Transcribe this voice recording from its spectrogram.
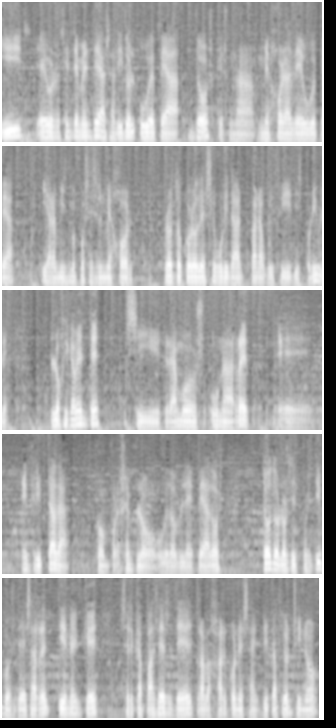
y recientemente ha salido el VPA 2, que es una mejora de VPA y ahora mismo pues es el mejor protocolo de seguridad para Wi-Fi disponible. Lógicamente, si creamos una red eh, encriptada con por ejemplo WPA2, todos los dispositivos de esa red tienen que ser capaces de trabajar con esa encriptación, si no,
